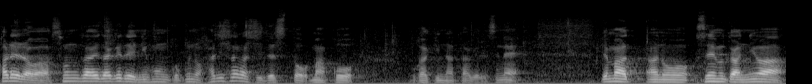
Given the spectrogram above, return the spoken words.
彼らは存在だけで日本国の恥さらしですと、まあ、こうお書きになったわけですね。でまあ、あの政務官には、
